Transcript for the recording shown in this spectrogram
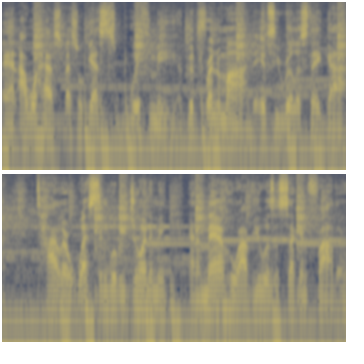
And I will have special guests with me, a good friend of mine, the Ypsi real estate guy, Tyler Weston will be joining me, and a man who I view as a second father,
